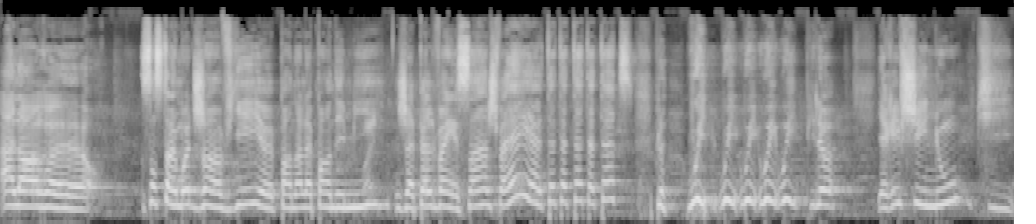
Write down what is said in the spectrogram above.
Alors, euh, ça, c'est un mois de janvier euh, pendant la pandémie. J'appelle Vincent, je fais Hey, euh, ta, ta, ta, ta, ta. Puis là, oui, oui, oui, oui, oui. Puis là, il arrive chez nous, puis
